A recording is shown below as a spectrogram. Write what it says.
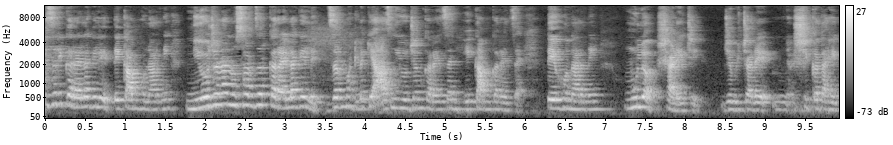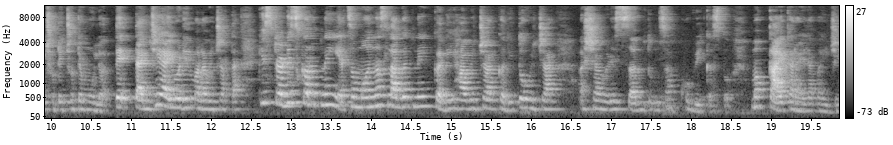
जरी करायला गेले ते काम होणार नाही. नियोजनानुसार जर करायला गेले जर म्हटलं की आज नियोजन करायचं आहे हे काम करायचं आहे ते होणार नाही. मुलं शाळेचे जे बिचारे शिकत आहेत छोटे छोटे मुलं ते त्यांचे आई वडील मला विचारतात की स्टडीज करत नाही याचं मनच लागत नाही कधी हा विचार कधी तो विचार. अशा वेळेस सण तुमचा खूप वीक असतो. मग काय करायला पाहिजे?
